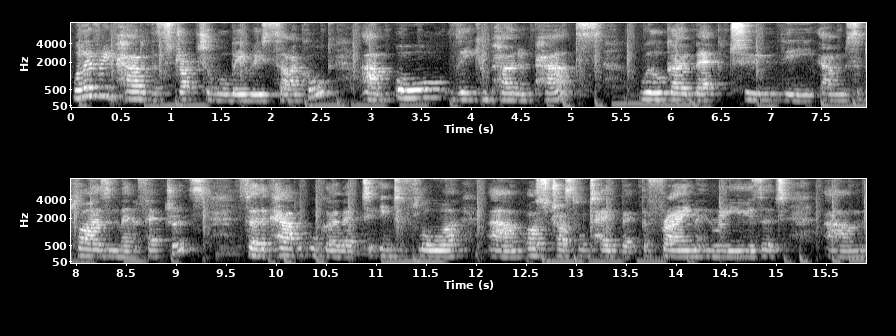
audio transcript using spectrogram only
Well, every part of the structure will be recycled. Um, all the component parts will go back to the um, suppliers and manufacturers. So the carpet will go back to Interfloor, um, will take back the frame and reuse it, um,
